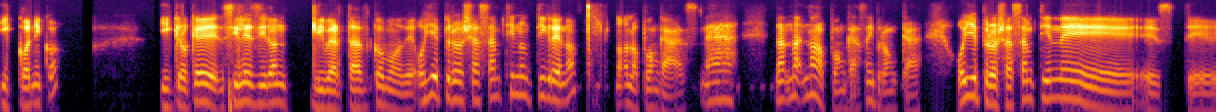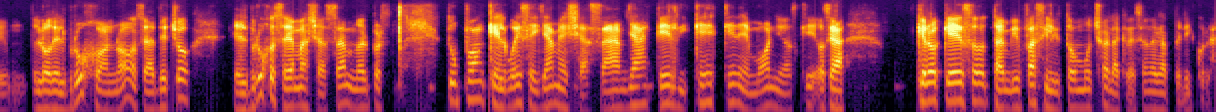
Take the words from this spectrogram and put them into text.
icónico y creo que sí les dieron libertad como de, oye, pero Shazam tiene un tigre, ¿no? No lo pongas, no, no, no lo pongas, no hay bronca. Oye, pero Shazam tiene este, lo del brujo, ¿no? O sea, de hecho, el brujo se llama Shazam, ¿no? El Tú pon que el güey se llame Shazam, ya, qué, qué, qué demonios, qué, o sea, creo que eso también facilitó mucho la creación de la película.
